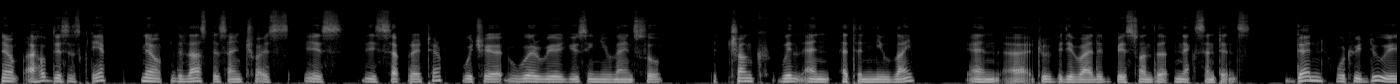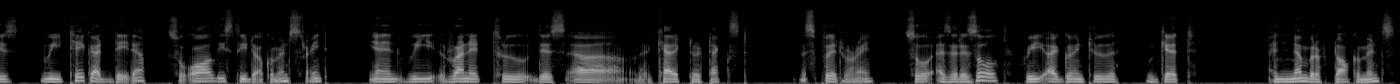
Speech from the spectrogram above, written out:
Now, I hope this is clear. Now, the last design choice is the separator, which uh, where we're using new lines. So the chunk will end at a new line and uh, it will be divided based on the next sentence. Then what we do is we take our data, so all these three documents, right? And we run it through this uh, character text splitter, right? So as a result, we are going to get a number of documents,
